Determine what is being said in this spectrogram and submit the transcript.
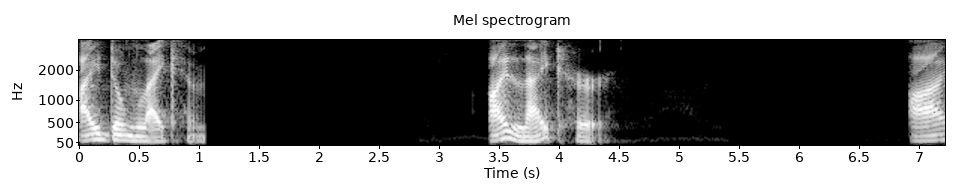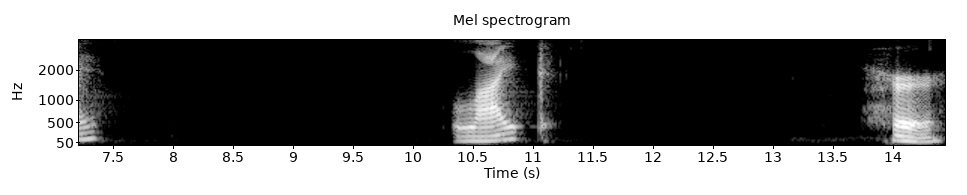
I don't like him. I like her. I like her.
